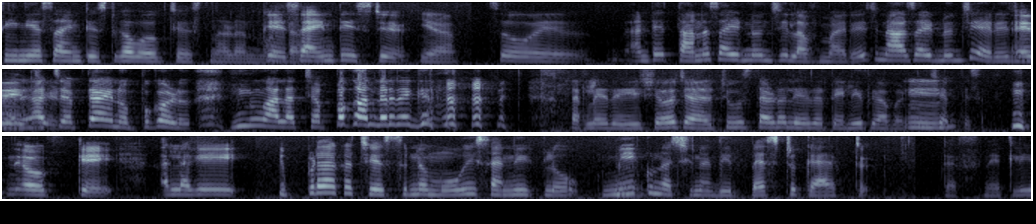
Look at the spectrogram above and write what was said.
senior సైంటిస్ట్గా వర్క్ చేస్తున్నాడు అనమాట సైంటిస్ట్. యా సో అంటే తన సైడ్ నుంచి లవ్ మ్యారేజ్ నా సైడ్ నుంచి అరేంజ్ మ్యారేజ్. అది చెప్తే ఆయన ఒప్పుకోడు. నువ్వు అలా చెప్పకు అందరి దగ్గర. పర్లేదు ఈ షో చూస్తాడో లేదో తెలియదు కాబట్టి చెప్పేసా. ఓకే. అలాగే ఇప్పటిదాకా చేస్తున్న మూవీస్ అన్నిట్లో మీకు నచ్చినది బెస్ట్ క్యారెక్టర్? డెఫినెట్లీ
